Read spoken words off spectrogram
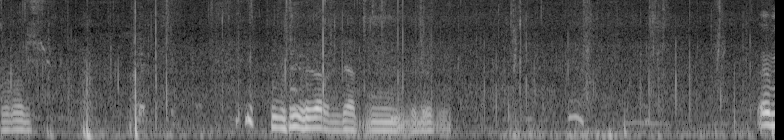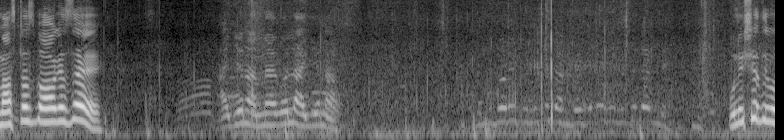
ধরার এই মাছ টাছ পাওয়া গেছে? পুলিশে দিব?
